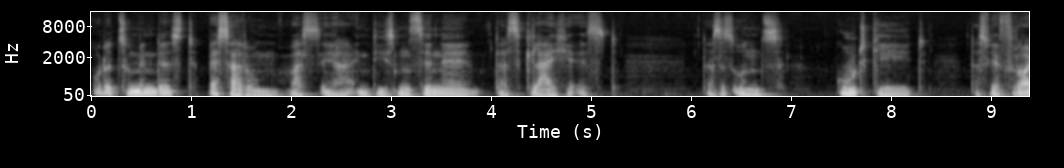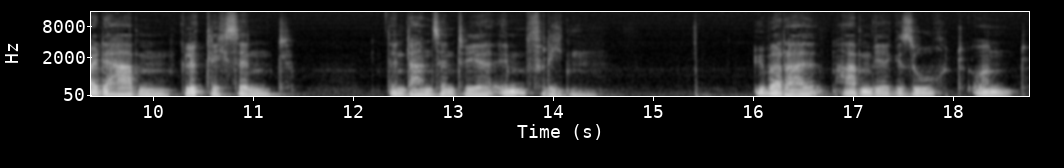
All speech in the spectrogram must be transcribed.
Oder zumindest Besserung, was ja in diesem Sinne das gleiche ist, dass es uns gut geht, dass wir Freude haben, glücklich sind, denn dann sind wir im Frieden. Überall haben wir gesucht und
